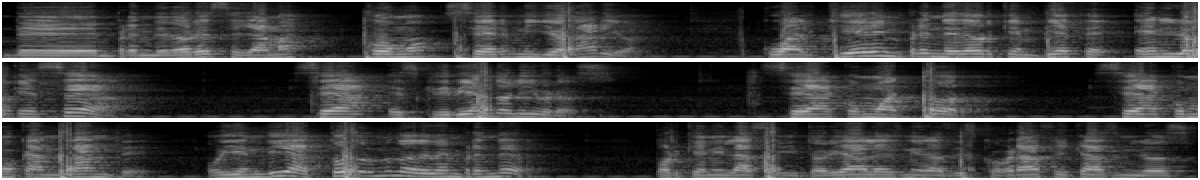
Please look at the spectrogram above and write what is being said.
de emprendedores se llama Cómo ser millonario. Cualquier emprendedor que empiece en lo que sea, sea escribiendo libros, sea como actor, sea como cantante, hoy en día todo el mundo debe emprender. Porque ni las editoriales, ni las discográficas, ni los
